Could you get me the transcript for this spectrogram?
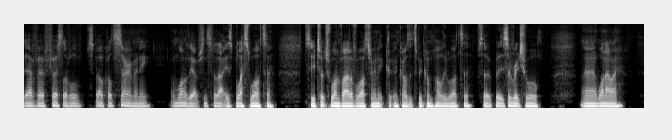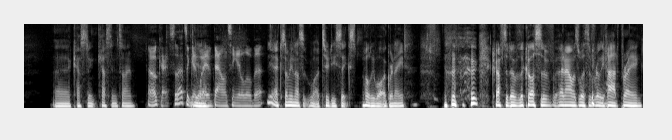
they have a first level spell called Ceremony, and one of the options for that is Bless Water. So you touch one vial of water and it and cause it to become holy water. So, but it's a ritual, uh, one hour uh, casting casting time. Okay, so that's a good yeah. way of balancing it a little bit. Yeah, because I mean that's what a two d six holy water grenade, crafted over the course of an hour's worth of really hard praying.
